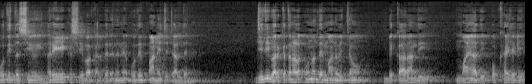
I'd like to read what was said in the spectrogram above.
ਉਹਦੀ ਦੱਸੀ ਹੋਈ ਹਰੇਕ ਸੇਵਾ ਕਰਦੇ ਰਹਿੰਦੇ ਨੇ, ਉਹਦੇ ਭਾਣੇ 'ਚ ਚੱਲਦੇ ਨੇ। ਜਿਹਦੀ ਬਰਕਤ ਨਾਲ ਉਹਨਾਂ ਦੇ ਮਨ ਵਿੱਚੋਂ ਵਿਕਾਰਾਂ ਦੀ, ਮਾਇਆ ਦੀ ਭੁੱਖ ਹੈ ਜਿਹੜੀ,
